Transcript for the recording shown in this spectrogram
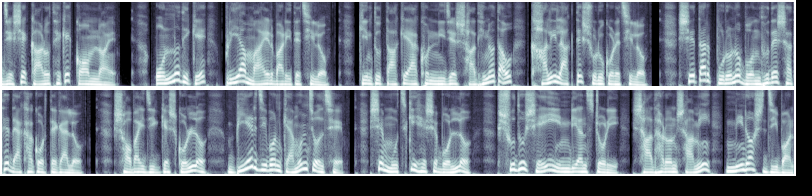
যে সে কারও থেকে কম নয়। অন্যদিকে, প্রিয়া মায়ের বাড়িতে ছিল, কিন্তু তাকে এখন নিজের স্বাধীনতাও খালি লাগতে শুরু করেছিল। সে তার পুরনো বন্ধুদের সাথে দেখা করতে গেল। সবাই জিজ্ঞেস করল, বিয়ের জীবন কেমন চলছে? সে মুচকি হেসে বলল, শুধু সেই ইন্ডিয়ান স্টোরি, সাধারণ স্বামী, নিরস জীবন।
